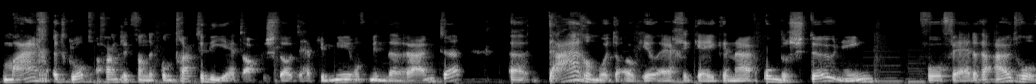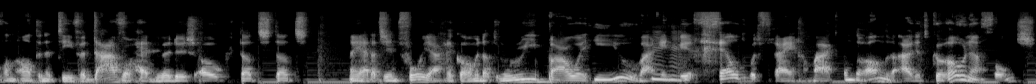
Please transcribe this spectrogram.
Maar het klopt, afhankelijk van de contracten die je hebt afgesloten, heb je meer of minder ruimte. Uh, daarom wordt er ook heel erg gekeken naar ondersteuning voor verdere uitrol van alternatieven. Daarvoor hebben we dus ook dat, dat nou ja, dat is in het voorjaar gekomen, dat Repower EU, waarin Mhm. weer geld wordt vrijgemaakt, onder andere uit het coronafonds,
